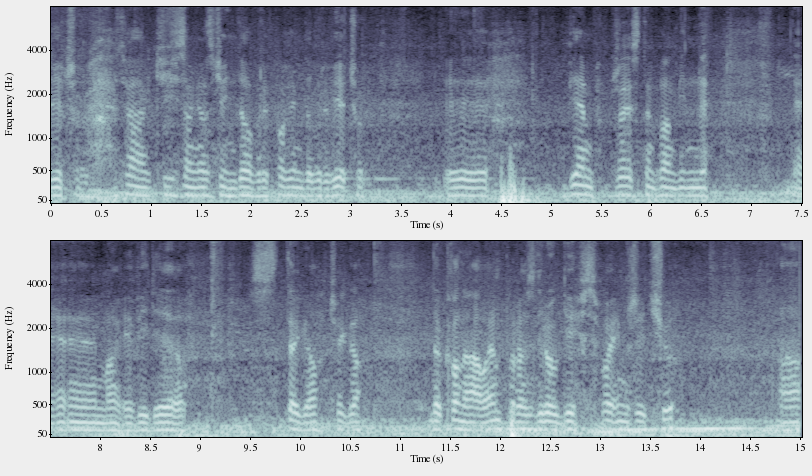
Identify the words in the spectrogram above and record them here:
wieczór. Tak, dziś zamiast dzień dobry, powiem dobry wieczór. Yy, wiem, że jestem Wam winny moje wideo z tego, czego dokonałem po raz drugi w swoim życiu. A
